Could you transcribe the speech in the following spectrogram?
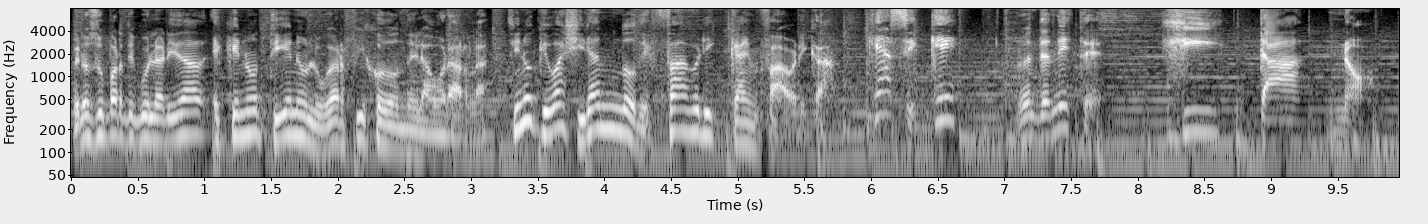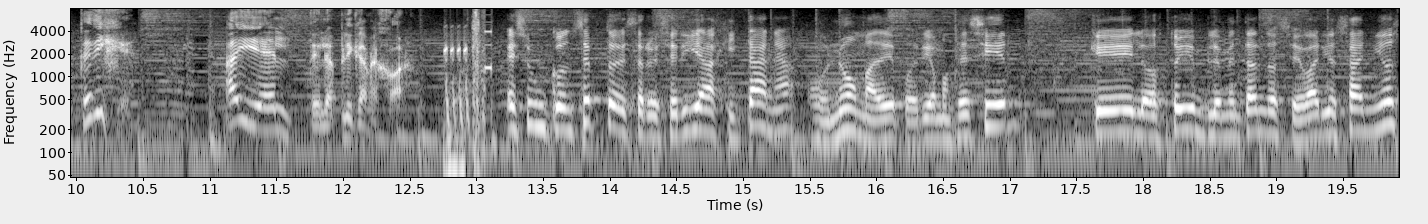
pero su particularidad es que no tiene un lugar fijo donde elaborarla, sino que va girando de fábrica en fábrica. ¿Qué hace qué? ¿No entendiste? Gitano. Te dije. Ahí él te lo explica mejor. Es un concepto de cervecería gitana o nómade, podríamos decir, que lo estoy implementando hace varios años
